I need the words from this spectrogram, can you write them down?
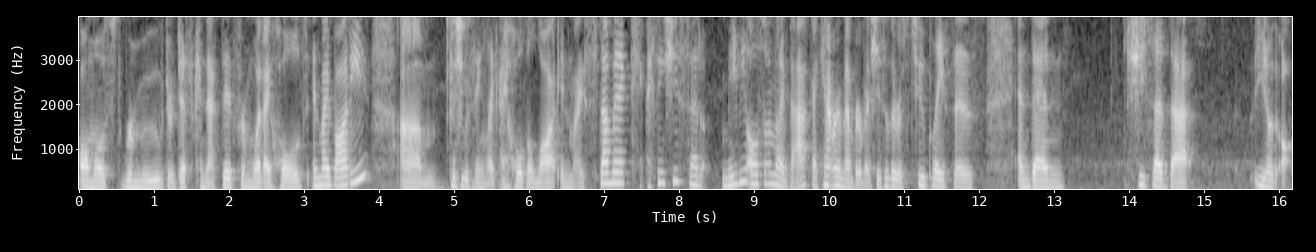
almost removed or disconnected from what I hold in my body. Um, because she was saying like I hold a lot in my stomach. I think she said maybe also in my back. I can't remember, but she said there was two places, and then she said that you know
